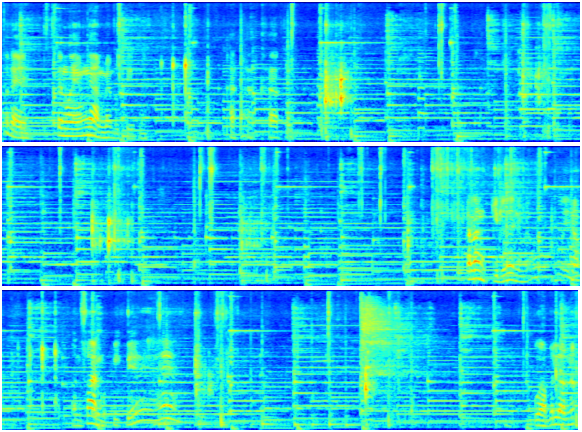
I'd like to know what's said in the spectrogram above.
ก็ได้จะน้อยงามแม่บุตรนะครับครับครับกำลังกินเลยนี่ ฟันบุกปีกเด้กลัวเป็นลมเนาะ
